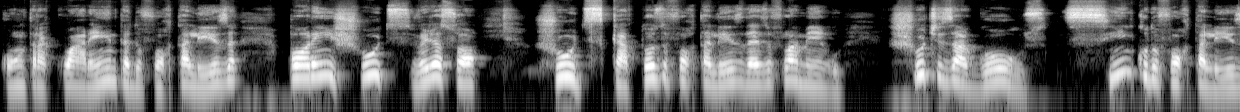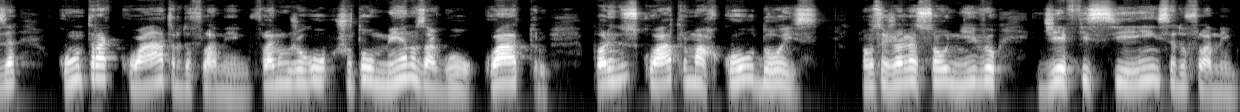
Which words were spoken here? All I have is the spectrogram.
contra 40 do Fortaleza, porém chutes, veja só, chutes 14 do Fortaleza, 10 do Flamengo. Chutes a gols 5 do Fortaleza contra 4 do Flamengo. O Flamengo jogou, chutou menos a gol, 4, porém dos 4 marcou 2. Ou seja, olha só o nível de eficiência do Flamengo.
